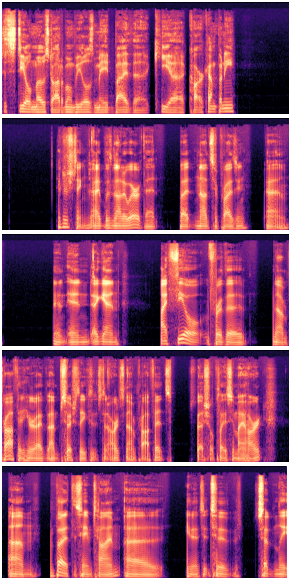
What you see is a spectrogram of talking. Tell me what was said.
to steal most automobiles made by the Kia car company. Interesting. I was not aware of that, but not surprising. Uh, and and again, I feel for the nonprofit here. I, I'm especially because it's an arts nonprofit. It's special place in my heart. Um, but at the same time, uh, you know, to, to suddenly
